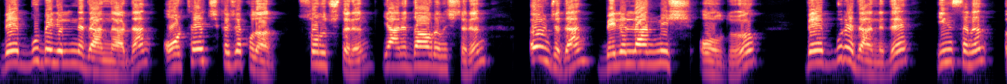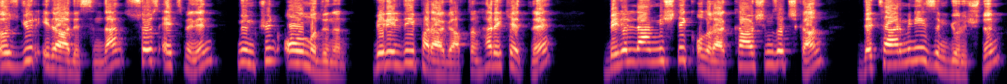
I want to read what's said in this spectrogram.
ve bu belirli nedenlerden ortaya çıkacak olan sonuçların yani davranışların önceden belirlenmiş olduğu ve bu nedenle de insanın özgür iradesinden söz etmenin mümkün olmadığının verildiği paragraftan hareketle belirlenmişlik olarak karşımıza çıkan determinizm görüşünün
